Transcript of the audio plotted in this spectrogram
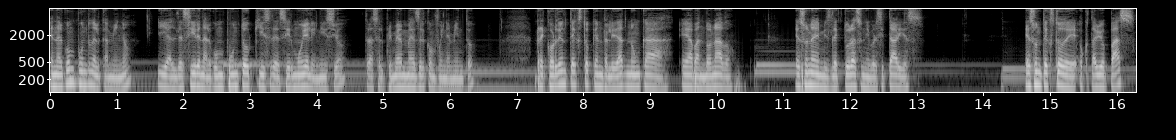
En algún punto en el camino, y al decir en algún punto quise decir muy al inicio, tras el primer mes del confinamiento, recordé un texto que en realidad nunca he abandonado. Es una de mis lecturas universitarias. Es un texto de Octavio Paz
